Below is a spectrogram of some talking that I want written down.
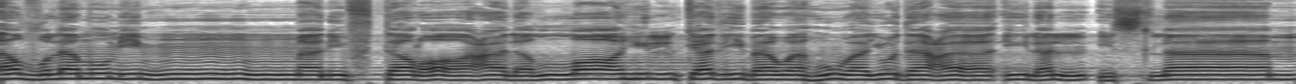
اظلم ممن افترى على الله الكذب وهو يدعى إلى الاسلام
